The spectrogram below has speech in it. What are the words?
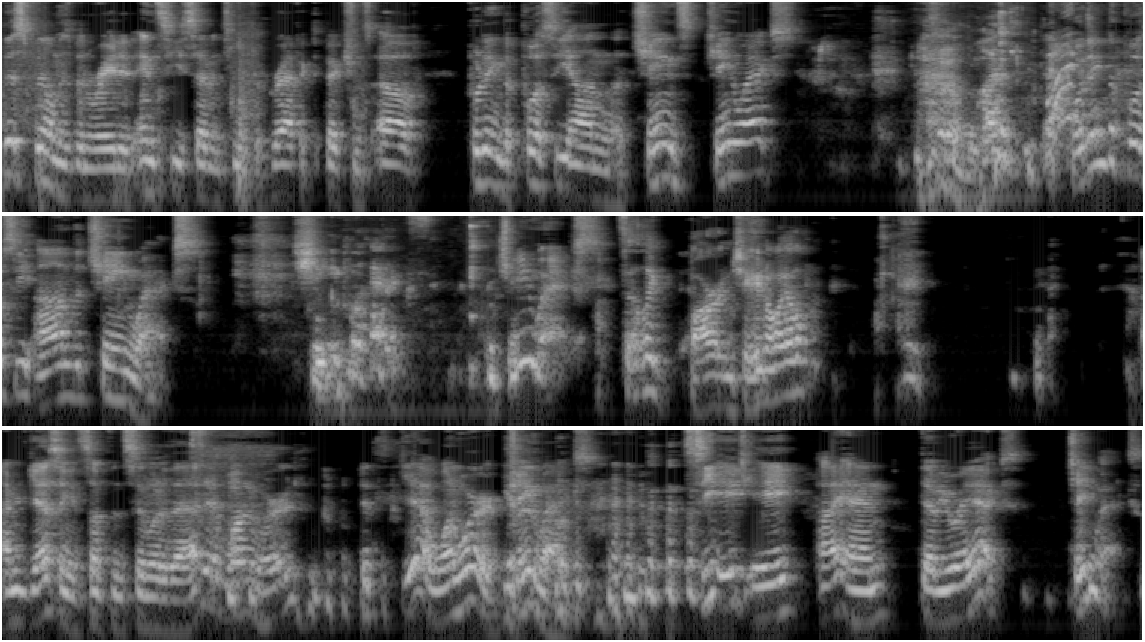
This film has been rated NC-17 for graphic depictions of putting the pussy on the chain chain wax. what? Putting the pussy on the chain wax. Chain wax. Chain wax. Is that like bar and chain oil? I'm guessing it's something similar to that. it one word? It's, yeah, one word. Chain wax. C H A I N W A X. Chain wax.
